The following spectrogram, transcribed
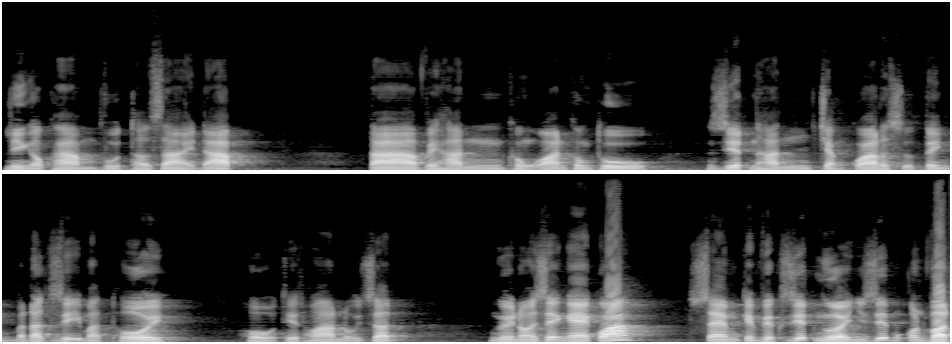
Lý Ngọc Hàm vụt thở dài đáp, Ta với hắn không oán không thù, Giết hắn chẳng qua là sự tình bất đắc dĩ mà thôi. Hổ Thiết Hoa nổi giận Người nói dễ nghe quá, Xem cái việc giết người như giết một con vật.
